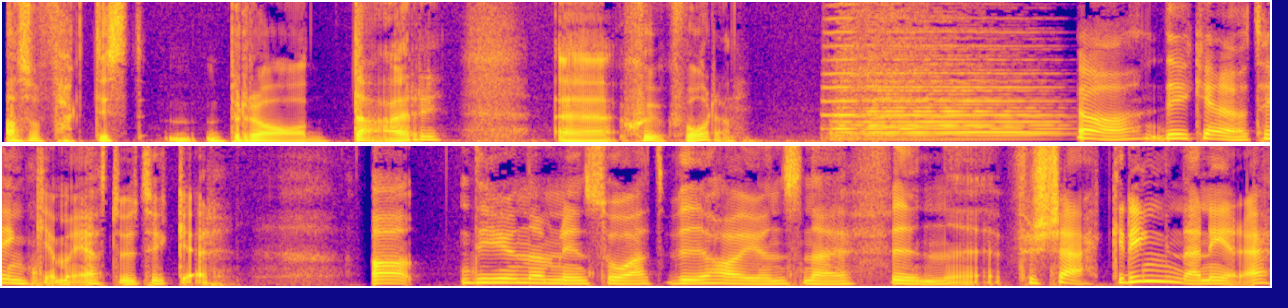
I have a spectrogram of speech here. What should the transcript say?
alltså faktiskt bra där, eh, sjukvården. Ja, det kan jag tänka mig att du tycker. Ja, det är ju nämligen så att vi har ju en sån här fin eh, försäkring där nere.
